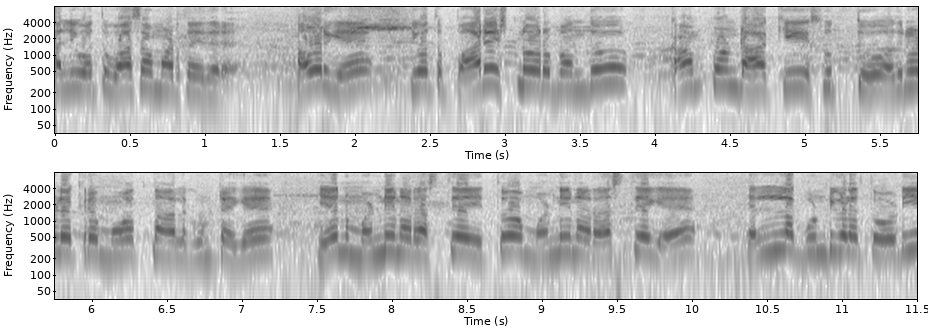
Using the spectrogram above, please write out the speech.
ಅಲ್ಲಿ ಇವತ್ತು ವಾಸ ಮಾಡ್ತಾ ಇದ್ದಾರೆ. ಅವ್ರಿಗೆ ಇವತ್ತು ಫಾರೆಸ್ಟ್ನವರು ಬಂದು ಕಾಂಪೌಂಡ್ ಹಾಕಿ ಸುತ್ತು ಹದಿನೇಳು ಎಕರೆ ಮೂವತ್ತ್ನಾಲ್ಕು ಗುಂಟೆಗೆ ಏನು ಮಣ್ಣಿನ ರಸ್ತೆ ಇತ್ತು, ಮಣ್ಣಿನ ರಸ್ತೆಗೆ ಎಲ್ಲ ಗುಂಡಿಗಳ ತೋಡಿ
